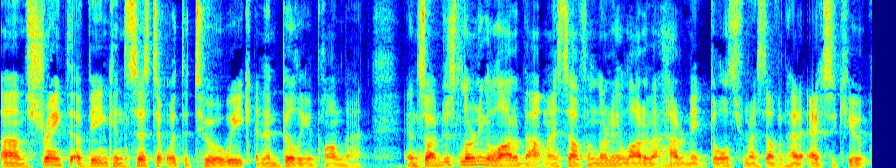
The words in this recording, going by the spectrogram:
um, strength of being consistent with the two a week and then building upon that. And so I'm just learning a lot about myself and learning a lot about how to make goals for myself and how to execute.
